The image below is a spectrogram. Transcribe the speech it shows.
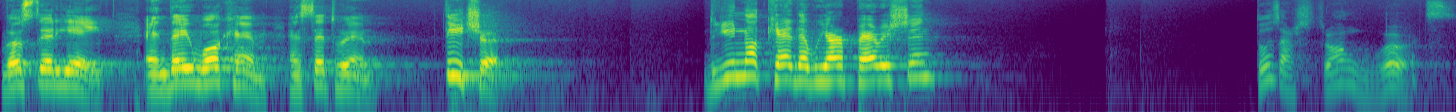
Verse 38 And they woke him and said to him, Teacher, do you not care that we are perishing? Those are strong words.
